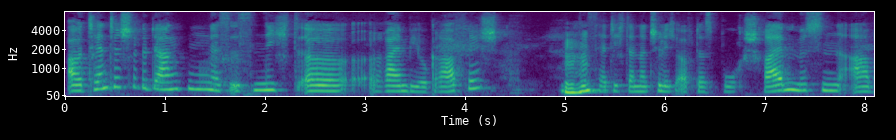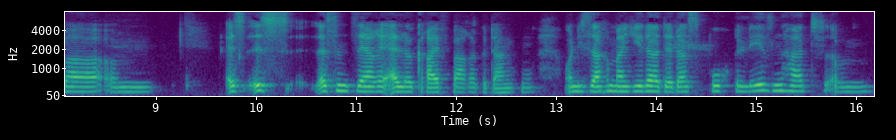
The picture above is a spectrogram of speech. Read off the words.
authentische Gedanken, es ist nicht äh, rein biografisch. Mhm. Das hätte ich dann natürlich auf das Buch schreiben müssen, aber ähm, es ist, es sind sehr reelle, greifbare Gedanken. Und ich sage mal, jeder, der das Buch gelesen hat, ähm,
